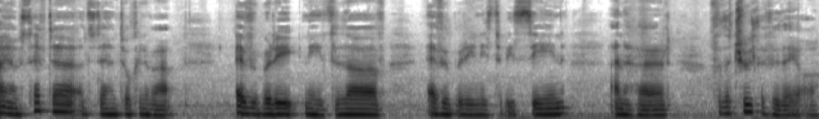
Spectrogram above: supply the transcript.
Hi, I'm Sefta, and today I'm talking about everybody needs love, everybody needs to be seen and heard for the truth of who they are,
